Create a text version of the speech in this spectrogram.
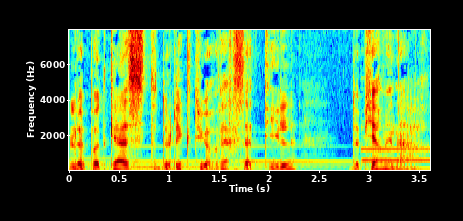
le podcast de lecture versatile de Pierre Ménard.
